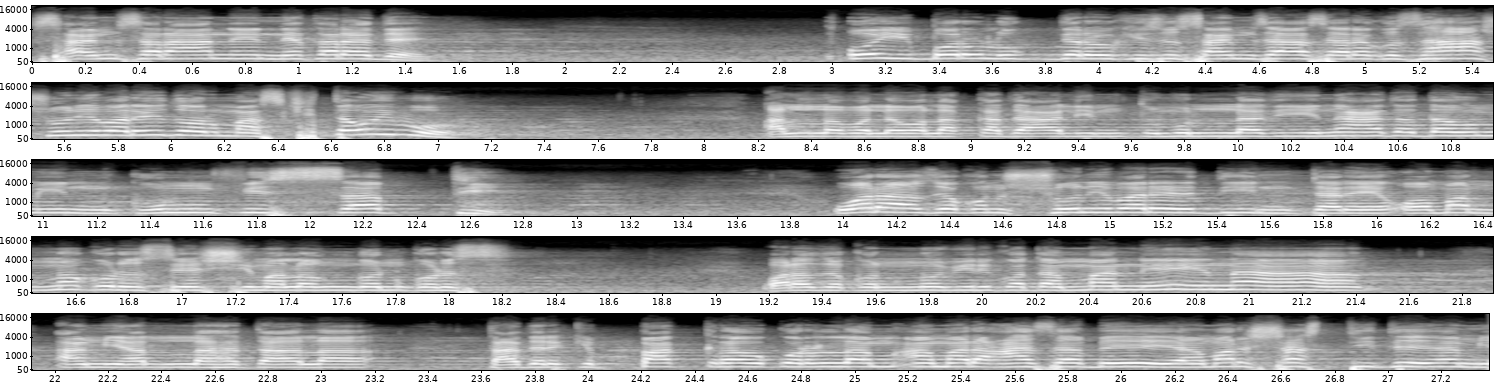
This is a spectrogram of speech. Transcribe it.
সামসারা আনে নেতারে দে। ওই বড় লোকদেরও কিছু সাইমসা আছে, আর যা, শনিবারেই দর মাছ খিতা হইব? আল্লাহ বলে ওলাকাদ আলিম তুমুল্লাদিন ওরা যখন শনিবারের দিনটারে অমান্য করেছে, সীমালঙ্ঘন করেছে, ওরা যখন নবীর কথা মানে না, আমি আল্লাহ তালা তাদেরকে পাকরাও করলাম, আমার আজাবে আমার শাস্তিতে আমি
